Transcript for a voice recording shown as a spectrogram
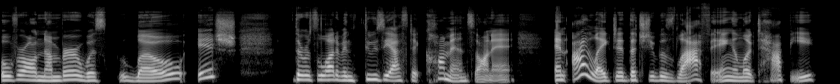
overall number was low-ish, there was a lot of enthusiastic comments on it. And I liked it that she was laughing and looked happy.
